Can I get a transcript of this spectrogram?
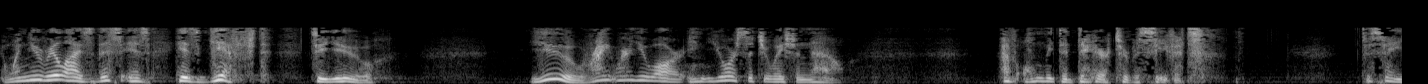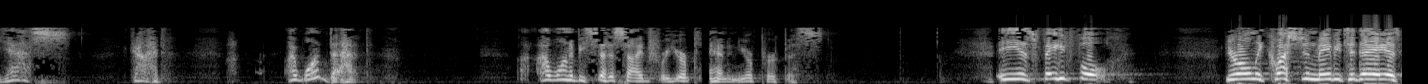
And when you realize this is His gift to you, you, right where you are in your situation now, have only to dare to receive it. To say, yes, God, I want that. I want to be set aside for your plan and your purpose. He is faithful. Your only question maybe today is,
